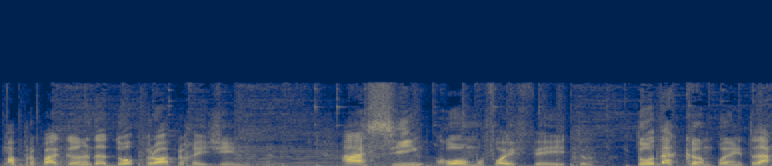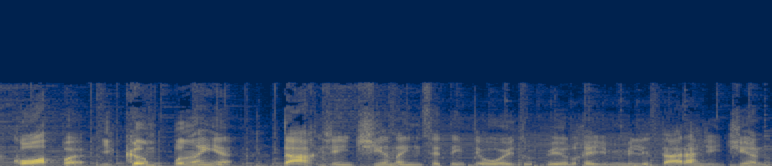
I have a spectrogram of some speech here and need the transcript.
uma propaganda do próprio regime. Né? Assim como foi feito toda a campanha, toda a Copa e campanha da Argentina em 78 pelo regime militar argentino.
